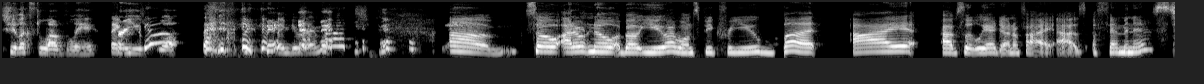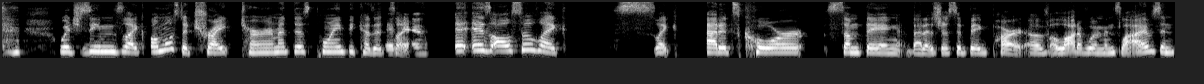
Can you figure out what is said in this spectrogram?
she looks lovely Thank you. you. Thank you very much. Um, so I don't know about you, I won't speak for you, but I absolutely identify as a feminist, which seems like almost a trite term at this point because it's it like is. it is also like like at its core something that is just a big part of a lot of women's lives and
